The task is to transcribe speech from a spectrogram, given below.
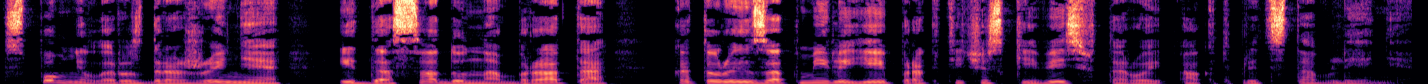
Вспомнила раздражение и досаду на брата, которые затмили ей практически весь второй акт представления.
